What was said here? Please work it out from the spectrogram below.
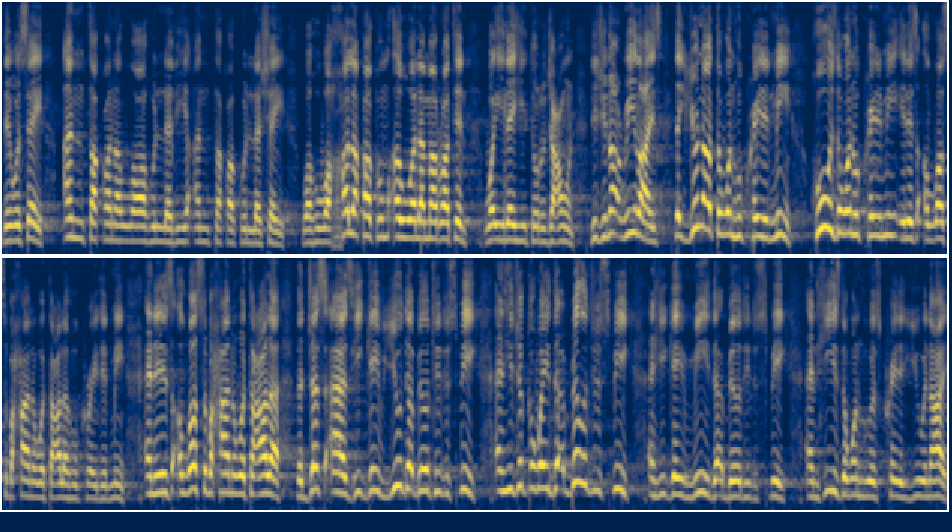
They will say, أنطقنا الله الذي أنطق كل شيء وهو خلقكم أول مرة وإليه ترجعون Did you not realize that you're not the one who created me who is the one who created me? It is Allah subhanahu wa ta'ala who created me. And it is Allah subhanahu wa ta'ala that just as He gave you the ability to speak, and He took away the ability to speak, and He gave me the ability to speak, and He is the one who has created you and I,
